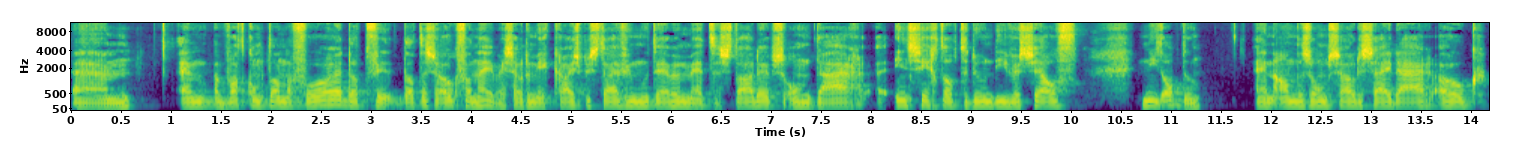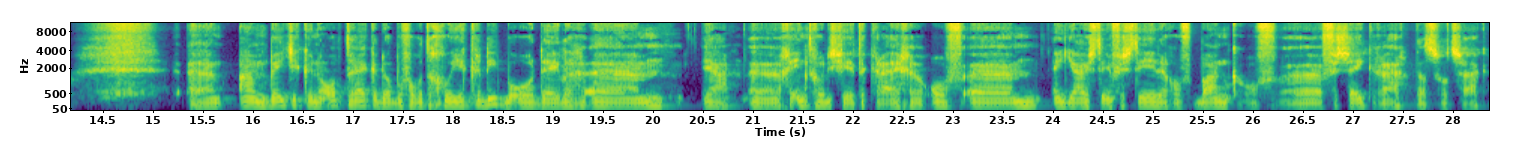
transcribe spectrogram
Um, en wat komt dan naar voren? Dat, dat is ook van, hey, wij zouden meer kruisbestuiving moeten hebben met start-ups om daar eh, inzichten op te doen die we zelf niet opdoen. En andersom zouden zij daar ook um, aan een beetje kunnen optrekken door bijvoorbeeld een goede kredietbeoordeler um, ja, uh, geïntroduceerd te krijgen. Of um, een juiste investeerder of bank of uh, verzekeraar, dat soort zaken.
